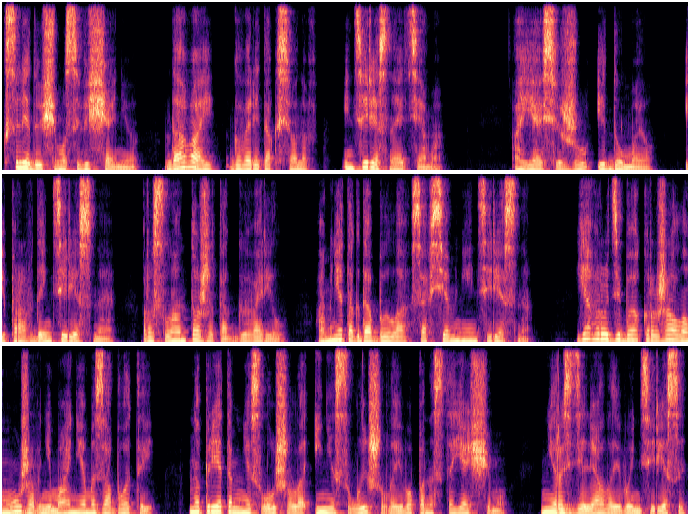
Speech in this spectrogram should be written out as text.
к следующему совещанию». «Давай», — говорит Аксёнов, — «интересная тема». А я сижу и думаю, и правда интересная. Руслан тоже так говорил. А мне тогда было совсем неинтересно. Я вроде бы окружала мужа вниманием и заботой, но при этом не слушала и не слышала его по-настоящему, не разделяла его интересы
